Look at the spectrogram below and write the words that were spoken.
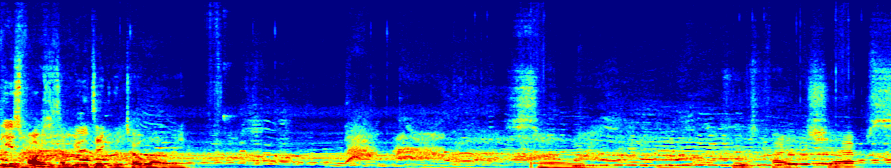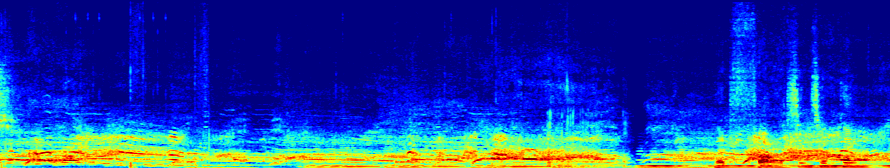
These voices are really taking the toll out of me. So, crucified chaps. That farts and something.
